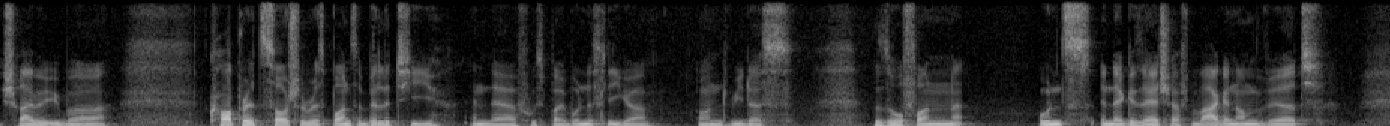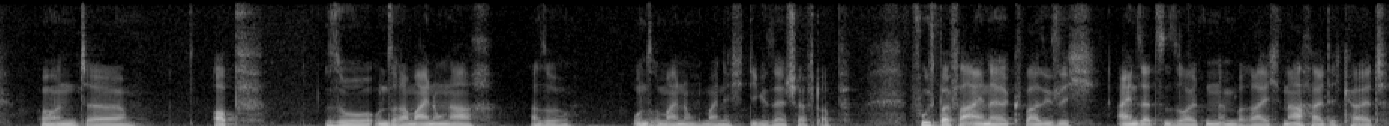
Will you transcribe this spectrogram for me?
ich schreibe über Corporate Social Responsibility in der Fußball-Bundesliga und wie das so von uns in der Gesellschaft wahrgenommen wird und äh, ob so unserer Meinung nach, also unsere Meinung meine ich die Gesellschaft, ob Fußballvereine quasi sich einsetzen sollten im Bereich Nachhaltigkeit.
